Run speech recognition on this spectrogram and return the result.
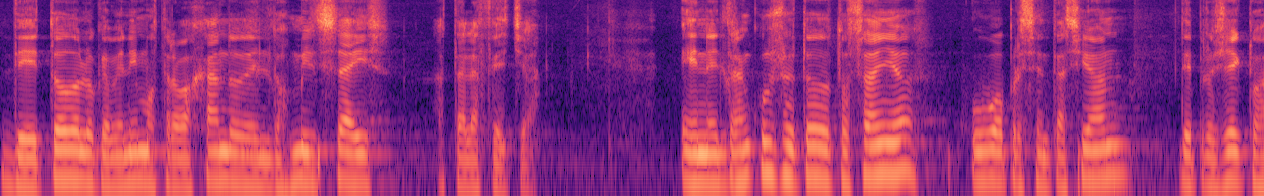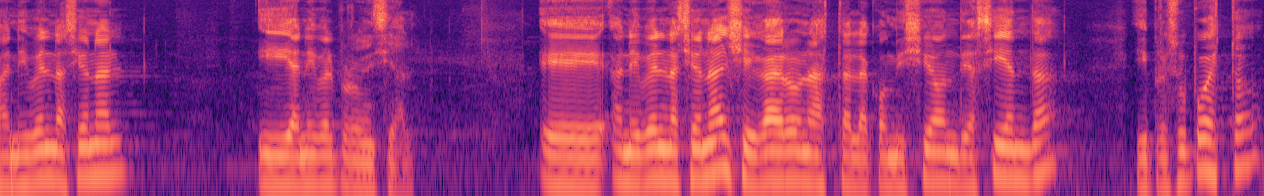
de todo lo que venimos trabajando del 2006 hasta la fecha. En el transcurso de todos estos años hubo presentación de proyectos a nivel nacional y a nivel provincial. Eh, a nivel nacional llegaron hasta la Comisión de Hacienda y Presupuesto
